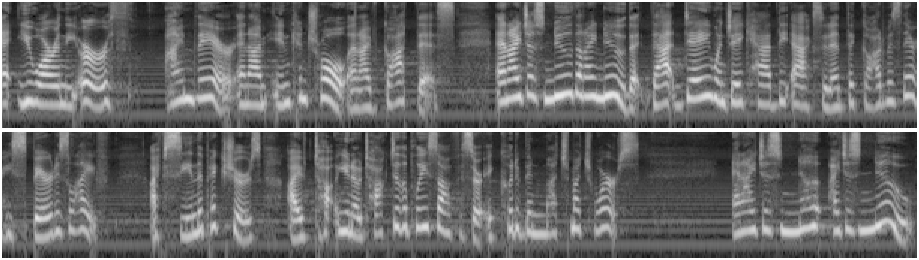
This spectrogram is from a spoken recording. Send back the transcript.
eh, you are in the earth, I'm there and I'm in control and I've got this. And I just knew that I knew that that day when Jake had the accident, that God was there. He spared his life. I've seen the pictures. I've ta- you know talked to the police officer. It could have been much much worse. And I just know I just knew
